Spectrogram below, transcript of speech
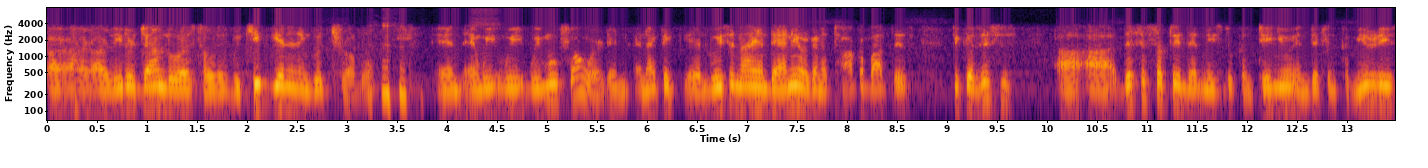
our, our, our, leader, John Lewis, told us, we keep getting in good trouble. and and we, we, we move forward. And, and I think uh, Luis and I and Danny are going to talk about this because this is uh, uh, this is something that needs to continue in different communities.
